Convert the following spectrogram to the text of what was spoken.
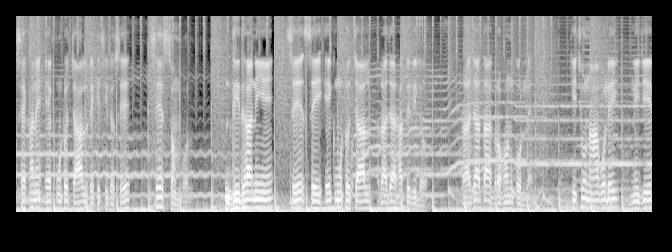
সেখানে এক মুঠো চাল রেখেছিল সে শেষ সম্বল। দ্বিধা নিয়ে সে সেই এক মুঠো চাল রাজার হাতে দিল। রাজা তা গ্রহণ করলেন। কিছু না বলেই নিজের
